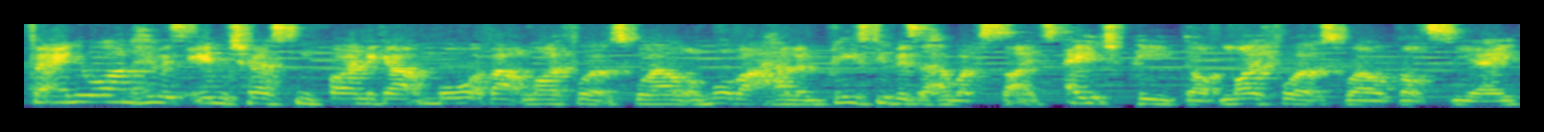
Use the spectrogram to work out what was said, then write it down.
For anyone who is interested in finding out more about Life Works Well or more about Helen, please do visit her website, hp.lifeworkswell.ca.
